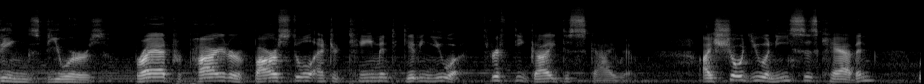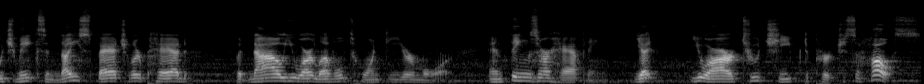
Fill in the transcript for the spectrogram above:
Greetings, viewers. Brad, proprietor of Barstool Entertainment, giving you a thrifty guide to Skyrim. I showed you Anise's cabin, which makes a nice bachelor pad, but now you are level 20 or more, and things are happening. Yet you are too cheap to purchase a house,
